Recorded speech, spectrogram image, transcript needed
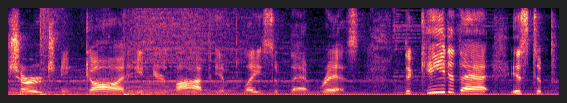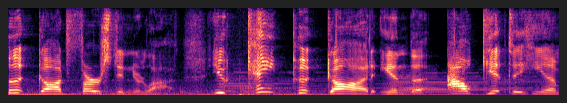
church and God in your life in place of that rest. The key to that is to put God first in your life. You can't put God in the I'll get to Him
